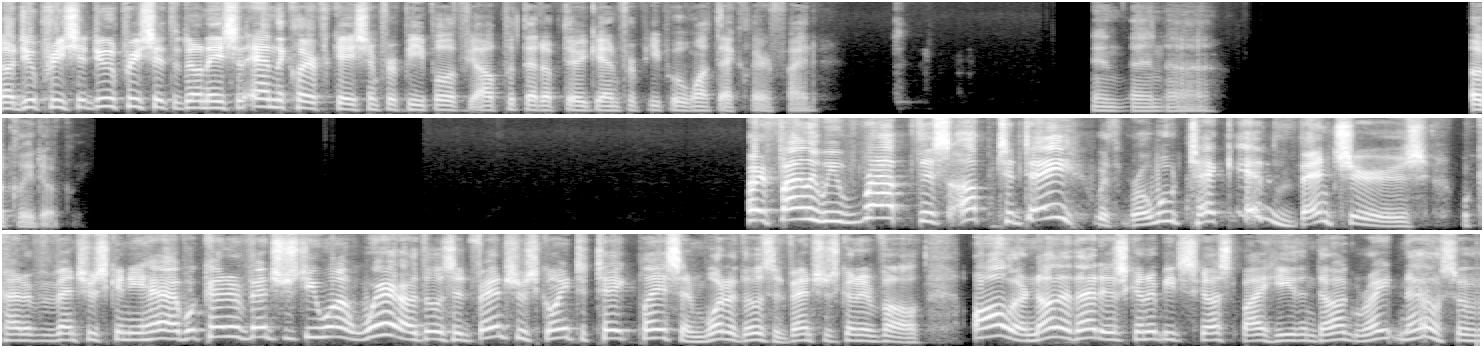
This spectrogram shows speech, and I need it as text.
I do appreciate do appreciate the donation and the clarification for people. If I'll put that up there again for people who want that clarified. And then uh Oakley Dokley. All right, finally, we wrap this up today with Robotech Adventures. What kind of adventures can you have? What kind of adventures do you want? Where are those adventures going to take place? And what are those adventures going to involve? All or none of that is going to be discussed by Heathen Dog right now. So,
